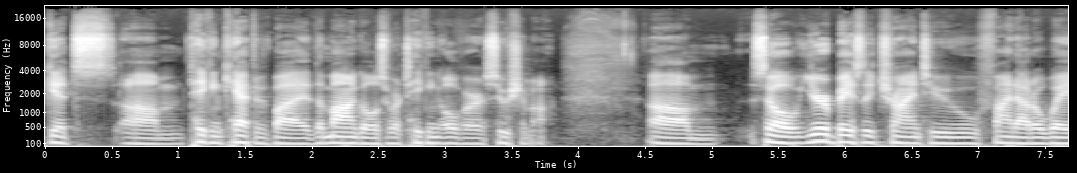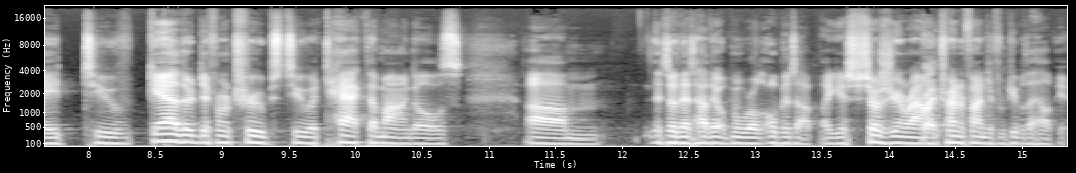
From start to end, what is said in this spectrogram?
gets um, taken captive by the Mongols who are taking over Tsushima. Um, so you're basically trying to find out a way to gather different troops to attack the Mongols. Um, and so that's how the open world opens up. Like you're searching around, Right. trying to find different people to help you.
